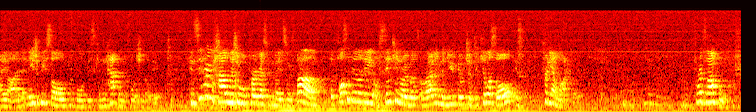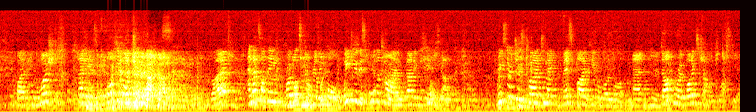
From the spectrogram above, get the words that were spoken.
AI that need to be solved before this can happen, unfortunately. Considering how little progress we've made so far, the possibility of sentient robots arriving in the new future to kill us all is pretty unlikely. For example, bipedal motion. That is, walking on two legs, right? And that's something robots do really poorly. We do this all the time without even thinking about it. Researchers tried to make the best bipedal robot at the DARPA Robotics Challenge last year.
